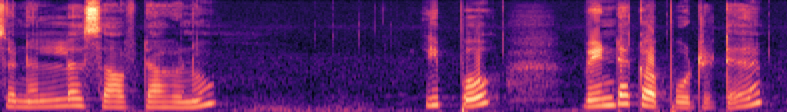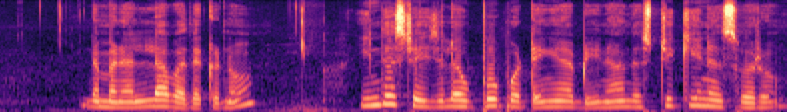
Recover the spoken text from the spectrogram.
ஸோ நல்லா சாஃப்ட் ஆகணும். இப்போது வெண்டைக்காய் போட்டுட்டு நம்ம நல்லா வதக்கணும். இந்த ஸ்டேஜில் உப்பு போட்டிங்க அப்படின்னா அந்த ஸ்டிக்கினஸ் வரும்.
